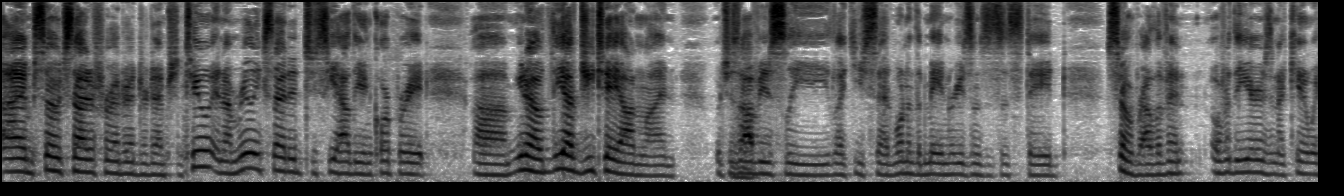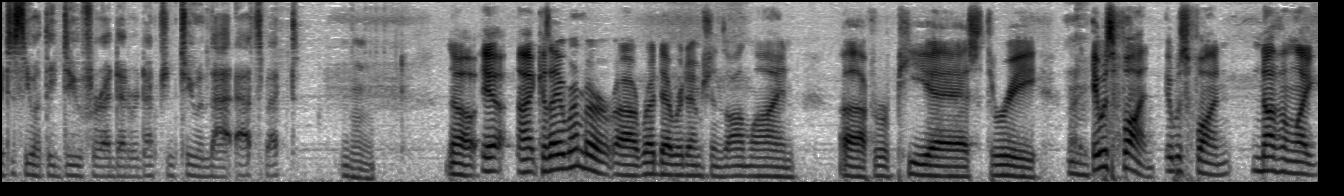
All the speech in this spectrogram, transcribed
I'm so excited for Red Dead Redemption 2, and I'm really excited to see how they incorporate. Um, you know, they have GTA Online, which is obviously, like you said, one of the main reasons this has stayed so relevant over the years, and I can't wait to see what they do for Red Dead Redemption 2 in that aspect. No, yeah, because I, remember uh, Red Dead Redemption's online uh, for PS3. Mhm. It was fun. It was fun. Nothing like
